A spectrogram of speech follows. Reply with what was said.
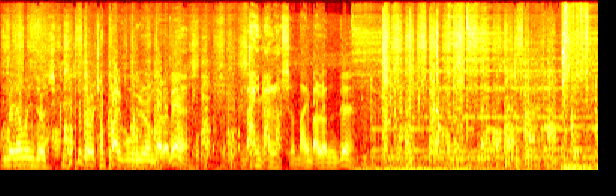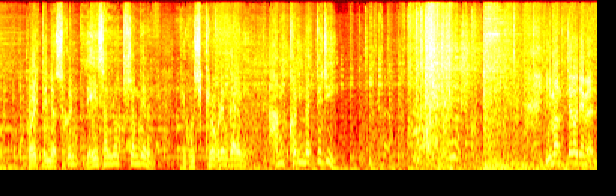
왜냐면 이제 그 새끼들을 젖빨고 이러는 바람에 많이 말랐어. 많이 말랐는데 포획된 녀석은 4살로 추정되는 150kg 가량의 암컷 멧돼지. 이맘때가 되면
